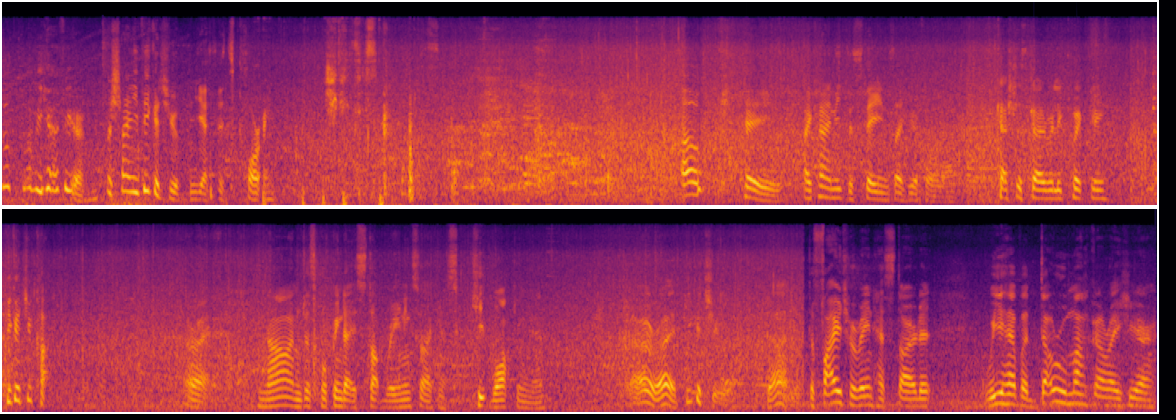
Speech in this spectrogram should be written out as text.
look what we have here. A shiny Pikachu. Yes, it's pouring. Jesus Christ. Okay. I kinda need to stay inside here for a while. Catch this guy really quickly. Pikachu caught. Alright, now I'm just hoping that it stopped raining so I can keep walking man. Alright, Pikachu, done. The fire terrain has started. We have a Darumaka right here.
